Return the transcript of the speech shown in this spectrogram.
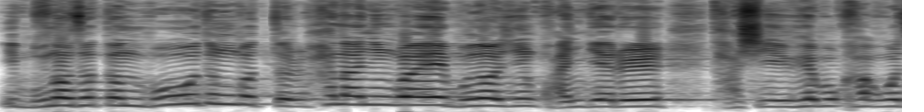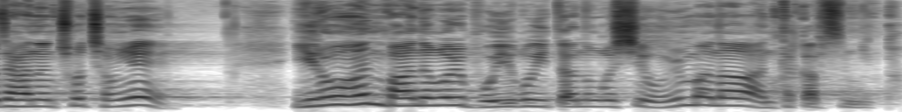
이 무너졌던 모든 것들, 하나님과의 무너진 관계를 다시 회복하고자 하는 초청에 이러한 반응을 보이고 있다는 것이 얼마나 안타깝습니까?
